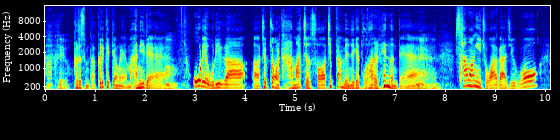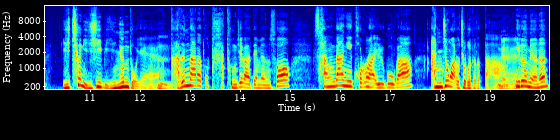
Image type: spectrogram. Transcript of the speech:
아, 그래요? 그렇습니다. 그렇기 때문에 만일에 어. 올해 우리가 어, 접종을 다 마쳐서 집단 면역에 도달을 했는데 네. 상황이 좋아가지고 2022년도에 음. 다른 나라도 다 통제가 되면서 상당히 코로나19가 안정화로 접어들었다. 네. 이러면은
